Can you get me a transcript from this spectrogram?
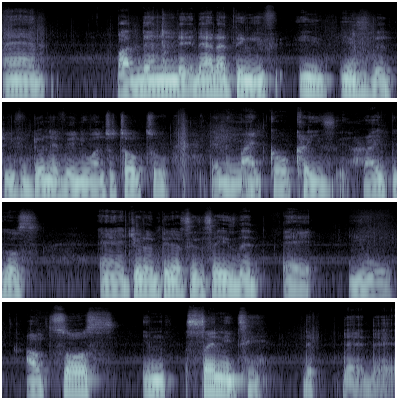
And but then the, the other thing if is that if you don't have anyone to talk to, then you might go crazy, right? Because uh, Jordan Peterson says that uh, you outsource insanity, the, the, the,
